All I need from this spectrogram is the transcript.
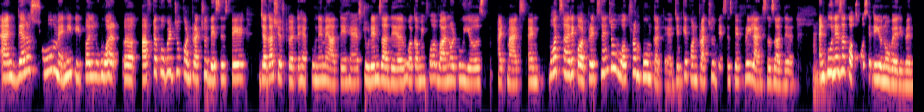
and there are so many people who are after COVID जो कॉन्ट्रेक्चुअल बेसिस पे जगह शिफ्ट करते हैं पुणे में आते हैं students are there who are coming for one और two years at max and बहुत सारे कॉर्पोरेट्स हैं जो वर्क फ्रॉम होम करते हैं जिनके कॉन्ट्रेक्चुअल बेसिस पे freelancers are there and Pune is a city you know very well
